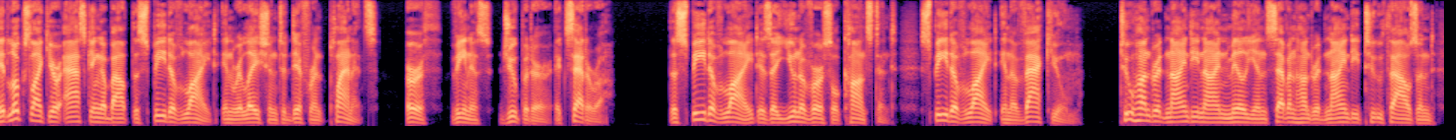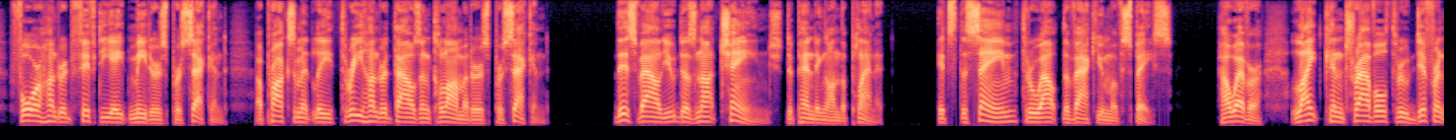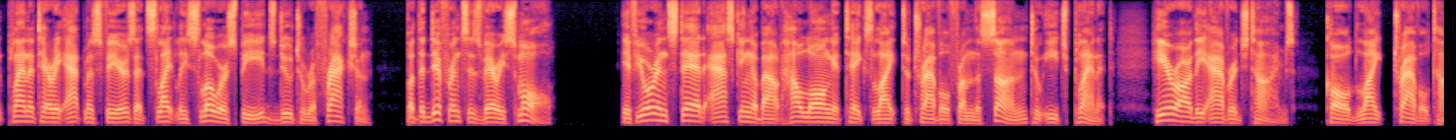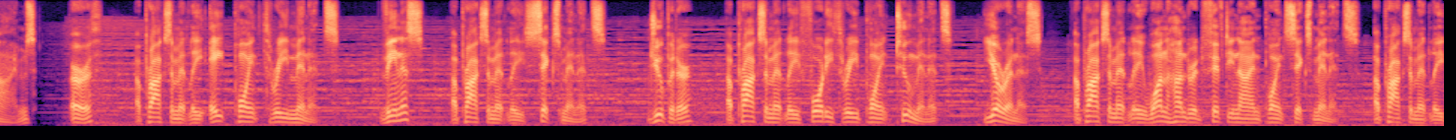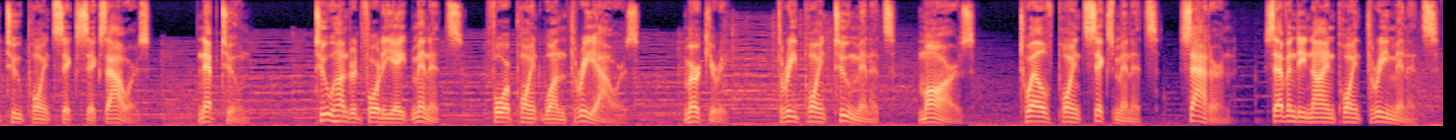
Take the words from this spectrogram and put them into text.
It looks like you're asking about the speed of light in relation to different planets, Earth, Venus, Jupiter, etc. The speed of light is a universal constant, speed of light in a vacuum, 299,792,458 meters per second, approximately 300,000 kilometers per second. This value does not change depending on the planet. It's the same throughout the vacuum of space. However, light can travel through different planetary atmospheres at slightly slower speeds due to refraction, but the difference is very small. If you're instead asking about how long it takes light to travel from the Sun to each planet, here are the average times, called light travel times. Earth, approximately 8.3 minutes. Venus, approximately 6 minutes. Jupiter, approximately 43.2 minutes. Uranus, approximately 159.6 minutes, approximately 2.66 hours. Neptune, 248 minutes, 4.13 hours. Mercury, 3.2 minutes. Mars, 12.6 minutes. Saturn, 79.3 minutes.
